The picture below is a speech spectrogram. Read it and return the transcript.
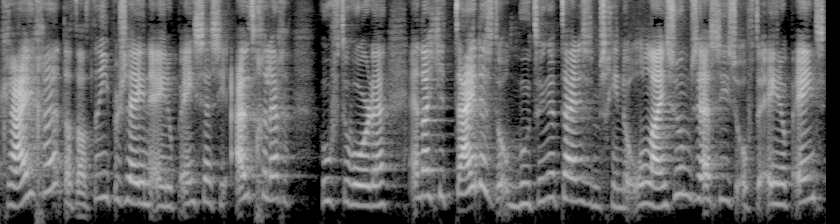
krijgen. Dat dat niet per se in een één op één sessie uitgelegd hoeft te worden. En dat je tijdens de ontmoetingen, tijdens misschien de online Zoom-sessies of de één op eens,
